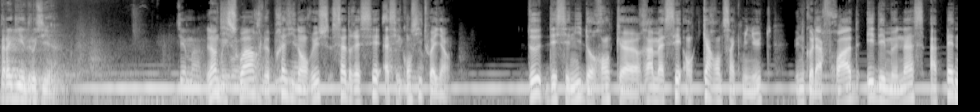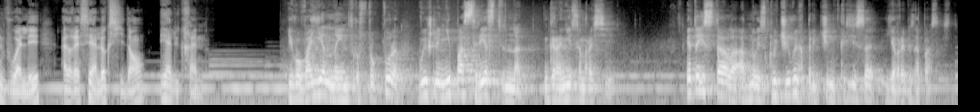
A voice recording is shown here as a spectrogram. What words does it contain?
дорогие друзья, Lundi soir, le président russe s'adressait à ses concitoyens. Deux décennies de rancœur ramassées en 45 minutes, une colère froide et des menaces à peine voilées adressées à l'Occident et à l'Ukraine. его военная инфраструктура вышли непосредственно к границам России. Это и стало одной из ключевых причин кризиса евробезопасности.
